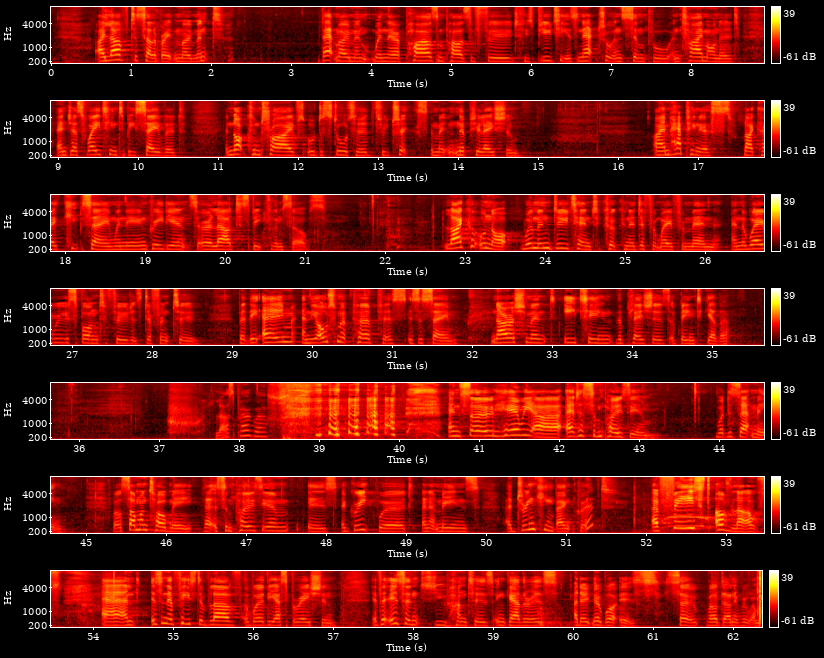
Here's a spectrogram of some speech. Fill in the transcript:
I love to celebrate the moment, that moment when there are piles and piles of food whose beauty is natural and simple and time honored and just waiting to be savored and not contrived or distorted through tricks and manipulation. I am happiness, like I keep saying, when the ingredients are allowed to speak for themselves. Like it or not, women do tend to cook in a different way from men, and the way we respond to food is different too. But the aim and the ultimate purpose is the same nourishment, eating, the pleasures of being together. Last paragraph. and so here we are at a symposium. What does that mean? Well, someone told me that a symposium is a Greek word and it means a drinking banquet, a feast of love. And isn't a feast of love a worthy aspiration? If it isn't, you hunters and gatherers, I don't know what is. So well done, everyone.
